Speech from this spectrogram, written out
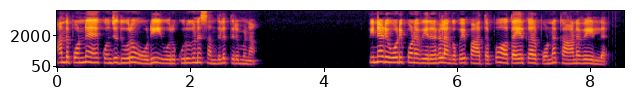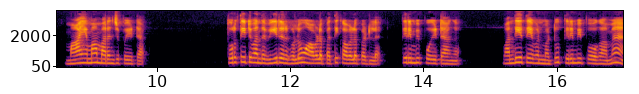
அந்த பொண்ணு கொஞ்ச தூரம் ஓடி ஒரு குறுகுன சந்தில் திரும்பினான் பின்னாடி ஓடிப்போன வீரர்கள் அங்கே போய் பார்த்தப்போ தயிர்கார பொண்ணை காணவே இல்லை. மாயமாக மறைஞ்சு போயிட்டா. துரத்திட்டு வந்த வீரர்களும் அவளை பற்றி கவலைப்படல. திரும்பி போயிட்டாங்க. வந்தியத்தேவன் மட்டும் திரும்பி போகாமல்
